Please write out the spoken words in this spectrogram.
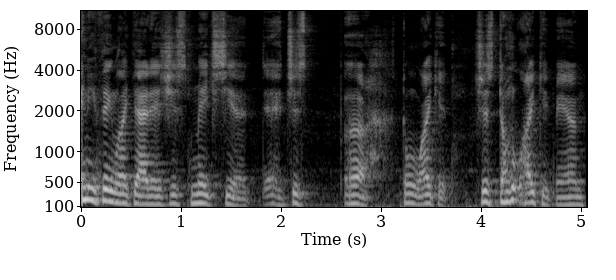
anything like that. It just makes you. It just ugh, don't like it. Just don't like it, man.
